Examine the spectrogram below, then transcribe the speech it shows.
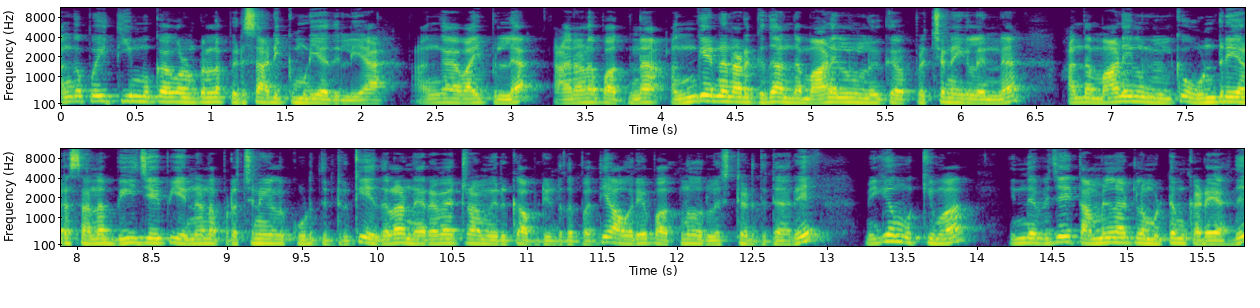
அங்கே போய் திமுக கவர்மெண்ட்லாம் பெருசாக அடிக்க முடியாது இல்லையா? அங்கே வாய்ப்பு இல்லை. அதனால் பார்த்தோன்னா அங்கே என்ன நடக்குது? அந்த மாநிலங்களில் இருக்கிற பிரச்சனைகள் என்ன? அந்த மாநிலங்களுக்கு ஒன்றிய அரசான பிஜேபி என்னென்ன பிரச்சனைகள் கொடுத்துட்ருக்கு இதெல்லாம் நிறைவேற்றாமல் இருக்குது அப்படின்றத பற்றி அவரே பார்த்தோன்னா ஒரு லிஸ்ட் எடுத்துட்டாரு. மிக முக்கியமாக இந்த விஜய் தமிழ்நாட்டில் மட்டும் கிடையாது.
